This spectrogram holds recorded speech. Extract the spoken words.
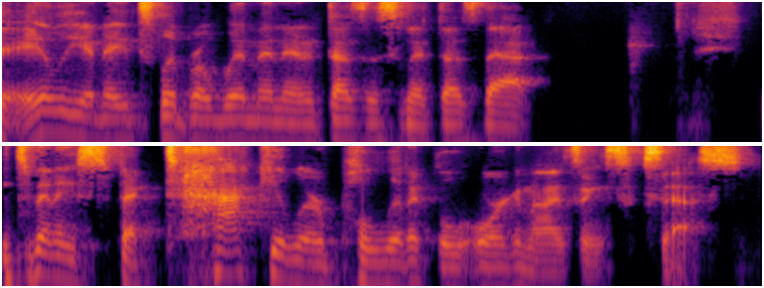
alienates liberal women and it does this and it does that, it's been a spectacular political organizing success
